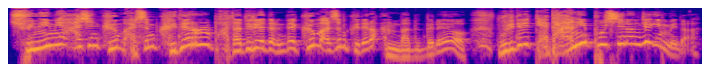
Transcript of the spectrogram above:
주님이 하신 그 말씀 그대로를 받아들여야 되는데 그 말씀 그대로 안 받아들여요. 우리들이 대단히 불신앙적입니다.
